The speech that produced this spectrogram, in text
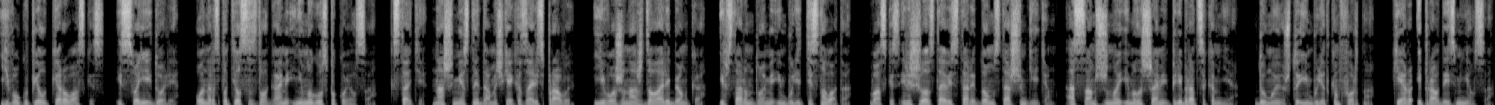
Его купил Керо Васкес из своей доли. Он расплатился с долгами и немного успокоился. Кстати, наши местные дамочки оказались правы. Его жена ждала ребенка, и в старом доме им будет тесновато. Васкес решил оставить старый дом старшим детям, а сам с женой и малышами перебраться ко мне. Думаю, что им будет комфортно. Керо и правда изменился.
